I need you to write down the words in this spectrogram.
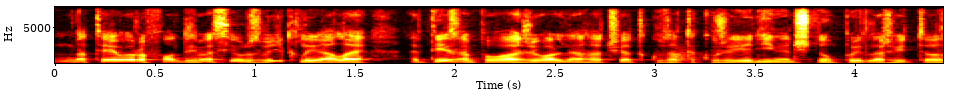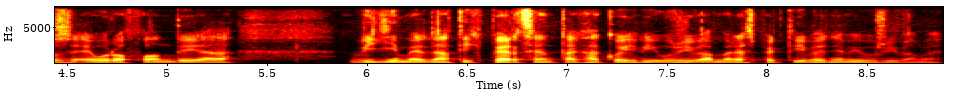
na tie eurofondy sme si už zvykli, ale aj tie sme považovali na začiatku za takú že jedinečnú príležitosť eurofondy a vidíme na tých percentách, ako ich využívame, respektíve nevyužívame.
